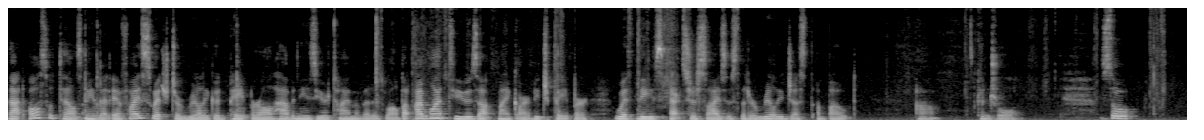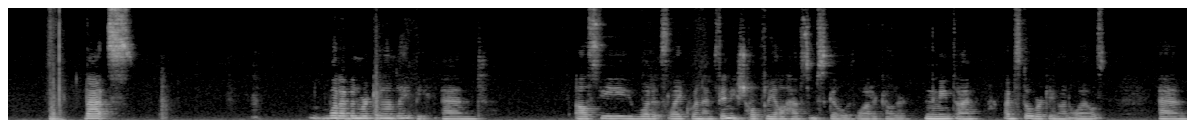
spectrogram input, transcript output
That also tells me that if I switch to really good paper, I'll have an easier time of it as well. But I want to use up my garbage paper with these exercises that are really just about um, control. So that's what I've been working on lately. And I'll see what it's like when I'm finished. Hopefully I'll have some skill with watercolor. In the meantime, I'm still working on oils and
